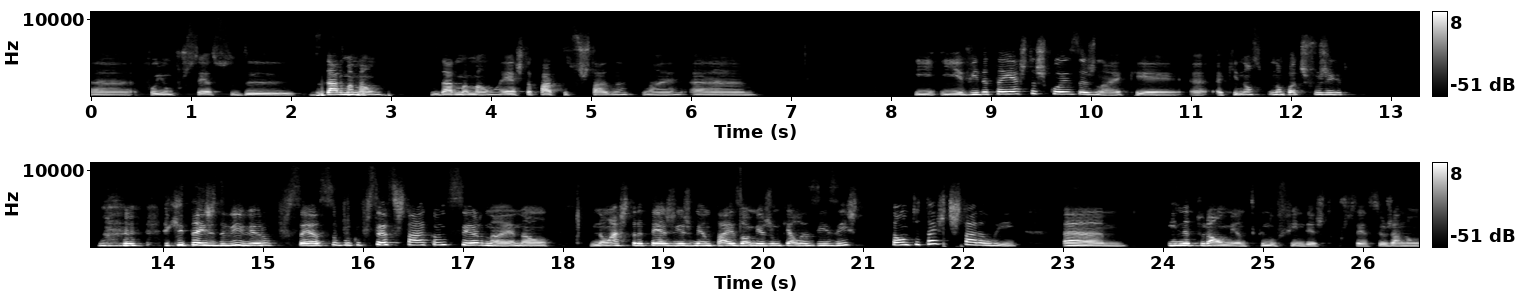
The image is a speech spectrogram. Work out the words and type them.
uh, foi um processo de, de dar uma mão, de dar uma mão a esta parte assustada, não é? Uh, e, e, a vida tem estas coisas, não é? Que é aqui não, não podes fugir. aqui tens de viver o processo, porque o processo está a acontecer, não é? Não, não há estratégias mentais, ou mesmo que elas existem, então tu tens de estar ali. Um, e naturalmente que no fim deste processo eu já não.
